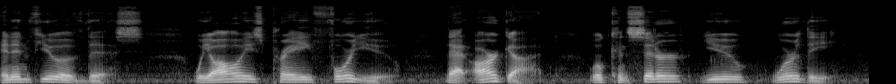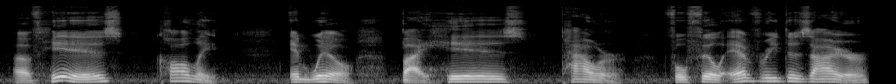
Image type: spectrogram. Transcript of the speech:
And in view of this, we always pray for you that our God will consider you worthy of His calling and will, by His power, fulfill every desire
